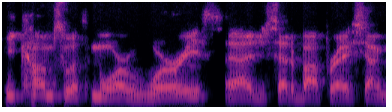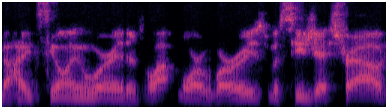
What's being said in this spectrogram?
he comes with more worries. Uh, you said about Bryce Young, the height's the only worry. There's a lot more worries with CJ Stroud.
